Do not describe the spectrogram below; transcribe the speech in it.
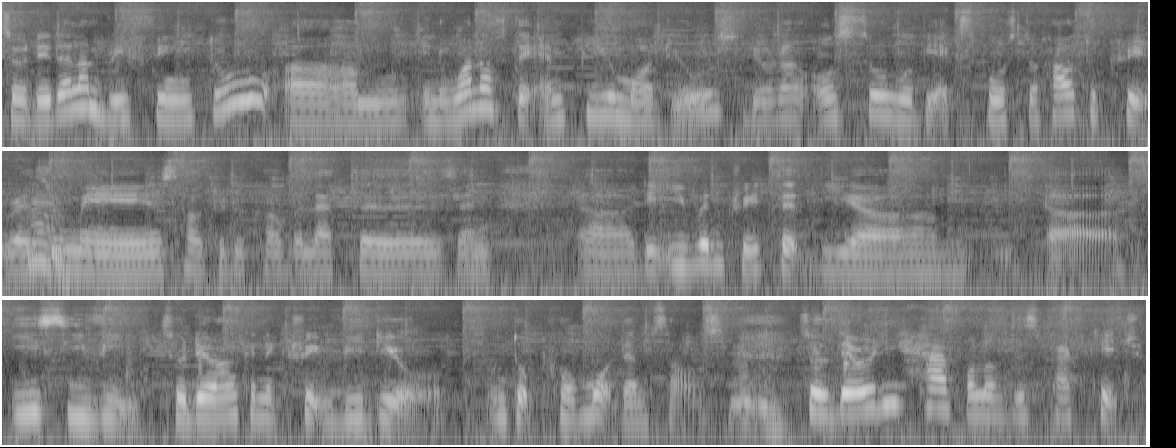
so di dalam briefing tu um, in one of the MPU modules diorang also will be exposed to how to create hmm. resumes hmm. how to do cover letters and uh, they even created the um, uh, ECV so orang kena create video untuk promote themselves mm-hmm. so they already have all of this package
